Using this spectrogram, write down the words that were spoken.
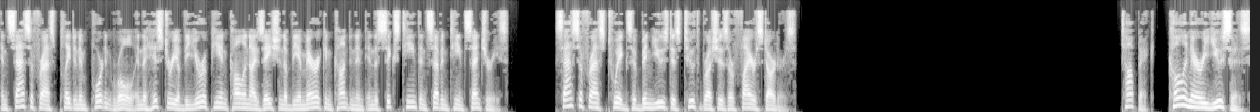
and sassafras played an important role in the history of the European colonization of the American continent in the 16th and 17th centuries. Sassafras twigs have been used as toothbrushes or fire starters. Culinary uses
